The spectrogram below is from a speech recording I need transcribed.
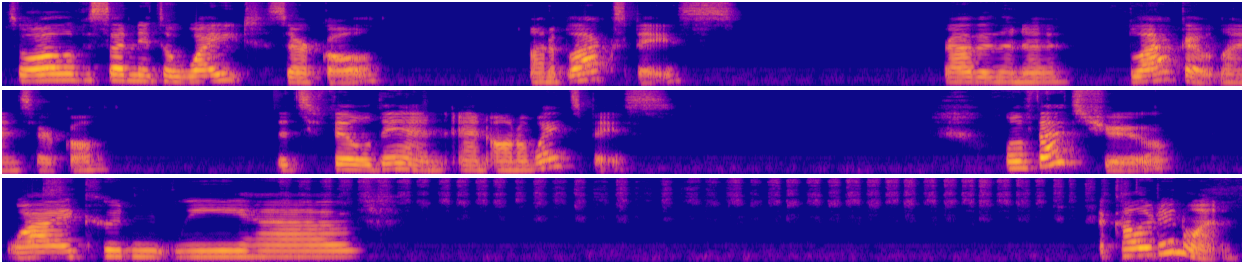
So all of a sudden it's a white circle on a black space rather than a black outline circle that's filled in and on a white space. Well, if that's true, why couldn't we have a colored in one.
